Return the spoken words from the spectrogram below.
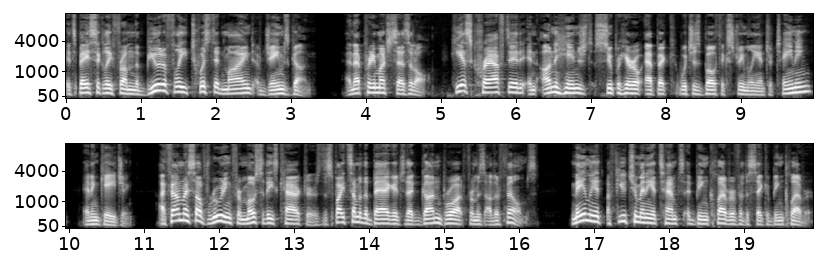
it's basically from the beautifully twisted mind of James Gunn. And that pretty much says it all. He has crafted an unhinged superhero epic, which is both extremely entertaining and engaging. I found myself rooting for most of these characters, despite some of the baggage that Gunn brought from his other films. Mainly a few too many attempts at being clever for the sake of being clever.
